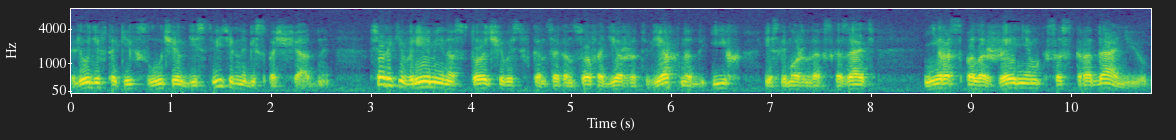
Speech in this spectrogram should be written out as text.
Люди в таких случаях действительно беспощадны. Все-таки время и настойчивость в конце концов одержат верх над их, если можно так сказать, нерасположением к состраданию,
